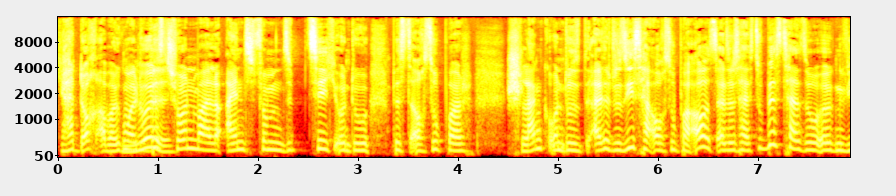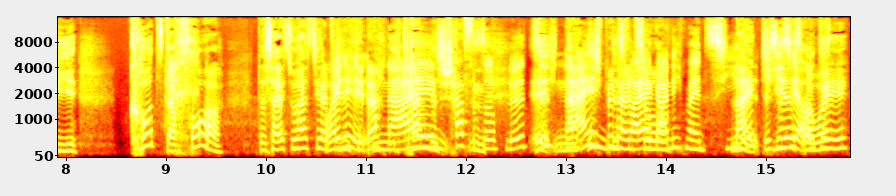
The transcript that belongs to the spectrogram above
Ja, doch, aber guck mal, Null. du bist schon mal 1,75 und du bist auch super schlank und du, also du siehst ja auch super aus. Also das heißt, du bist halt so irgendwie kurz davor. Das heißt, du hast dir halt Leute, nicht gedacht, nein, ich kann das schaffen. Das ist doch Blödsinn. Ich, nein, ich bin das halt war so ja gar nicht mein Ziel. Light das years ist ja auch away.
